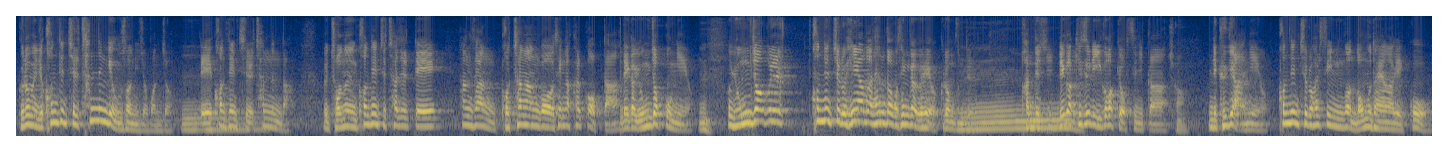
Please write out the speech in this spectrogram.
그러면 이제 컨텐츠를 찾는 게 우선이죠 먼저. 내 컨텐츠를 찾는다. 저는 컨텐츠 찾을 때 항상 거창한 거 생각할 거 없다. 내가 용접공이에요. 그럼 용접을 컨텐츠로 해야만 한다고 생각을 해요 그런 분들은 음... 반드시 내가 기술이 이거밖에 없으니까 그렇죠. 근데 그게 아니에요. 컨텐츠로 할 수 있는 건 너무 다양하게 있고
